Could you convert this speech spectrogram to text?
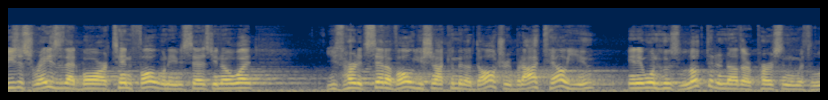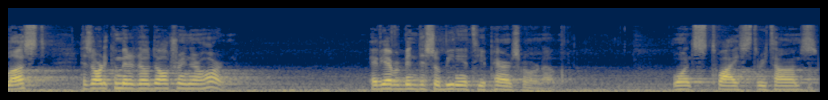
Jesus raises that bar tenfold when he says, you know what? You've heard it said of old, you should not commit adultery, but I tell you, anyone who's looked at another person with lust has already committed adultery in their heart. Have you ever been disobedient to your parents growing up? Once, twice, three times?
